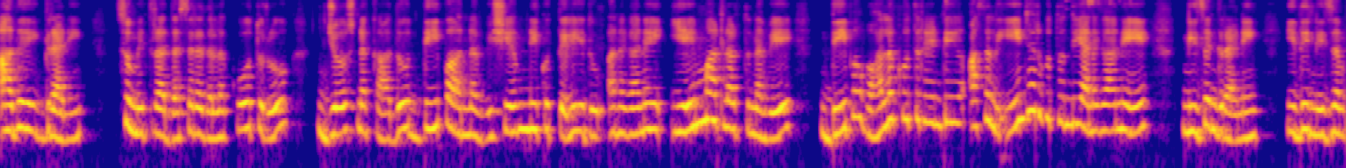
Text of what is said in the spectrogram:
"అదే గ్రాని సుమిత్ర, దశరథల కూతురు జ్యోత్స్న కాదు దీప అన్న విషయం నీకు తెలియదు అనగానే, "ఏం మాట్లాడుతున్నవే దీప వాళ్ళ కూతురేంటి? అసలు ఏం జరుగుతుంది?" అనగానే, "నిజం గ్రాని ఇది నిజం.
